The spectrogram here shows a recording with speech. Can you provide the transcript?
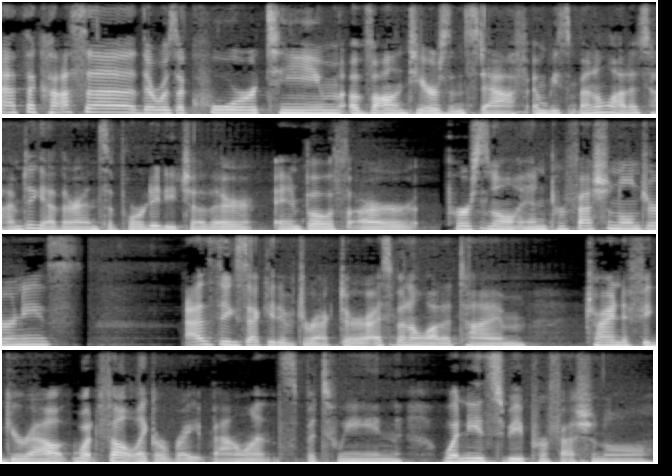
At the Casa, there was a core team of volunteers and staff, and we spent a lot of time together and supported each other in both our personal and professional journeys. As the executive director, I spent a lot of time trying to figure out what felt like a right balance between what needs to be professional,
